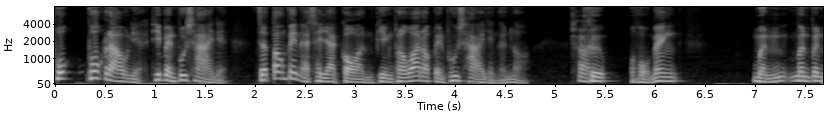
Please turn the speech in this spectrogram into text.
พวกพวกเราเนี่ยที่เป็นผู้ชายเนี่ยจะต้องเป็นอาชญากร เพียงเพราะว่าเราเป็นผู้ชายอย่างนั้นเหรอครับคือโอ้โหแม่งเหมือนมันเป็น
